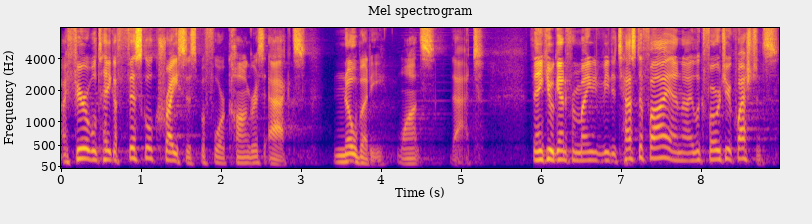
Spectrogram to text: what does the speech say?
I fear it will take a fiscal crisis before Congress acts. Nobody wants that. Thank you again for inviting me to testify, and I look forward to your questions.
